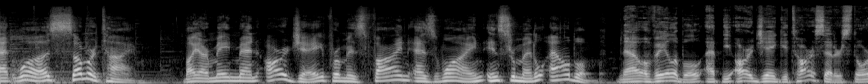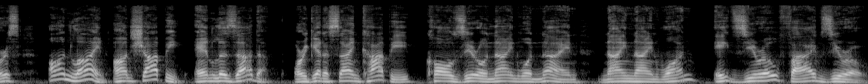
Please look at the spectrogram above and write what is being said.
That was Summertime. by our main man RJ from his Fine as Wine instrumental album. Now available at the RJ Guitar Center stores, online on Shopee and Lazada. Or get a signed copy, call 0919-991-8050.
